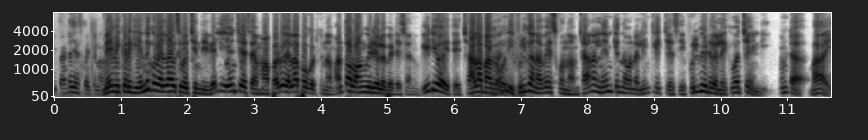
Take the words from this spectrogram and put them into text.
ఈ పెంట చేసి పెట్టినాం. మేము ఇక్కడికి ఎందుకు వెళ్ళాల్సి వచ్చింది? వెళ్ళి ఏం చేసాం? మా పరువు ఎలా పోగొట్టుకున్నాం? అంతా లాంగ్ వీడియోలో పెట్టేశాను. వీడియో అయితే చాలా బాగా ఫుల్గా నవ్వేసుకుందాం. ఛానల్ నేమ్ కింద ఉన్న లింక్ క్లిక్ చేసి ఫుల్ వీడియోలోకి వచ్చేయండి. ఉంటా. బాయ్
